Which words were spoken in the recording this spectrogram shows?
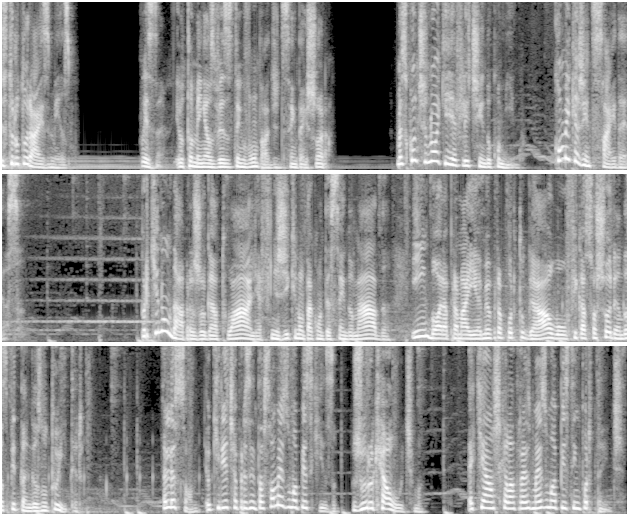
estruturais mesmo. Pois é, eu também às vezes tenho vontade de sentar e chorar. Mas continua aqui refletindo comigo. Como é que a gente sai dessa? Porque não dá para jogar a toalha, fingir que não tá acontecendo nada e ir embora para Miami ou para Portugal ou ficar só chorando as pitangas no Twitter. Olha só, eu queria te apresentar só mais uma pesquisa. Juro que é a última. É que acho que ela traz mais uma pista importante.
